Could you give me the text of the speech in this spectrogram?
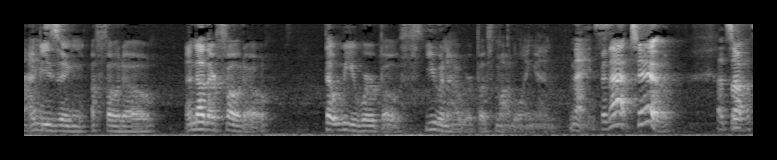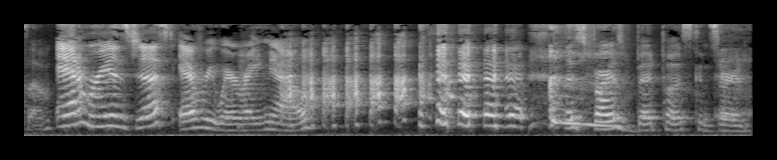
i'm using a photo another photo that we were both you and i were both modeling in. Nice. for that too That's so awesome. Ana-Marija is just everywhere right now, as far as bedpost concerned.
